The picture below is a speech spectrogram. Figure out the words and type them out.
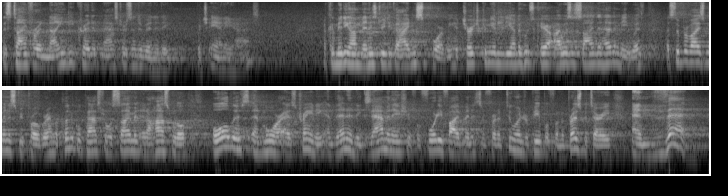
This time for a 90 credit master's in divinity, which Annie has. A committee on ministry to guide and support me, a church community under whose care I was assigned and had to meet with, a supervised ministry program, a clinical pastoral assignment in a hospital, all this and more as training, and then an examination for 45 minutes in front of 200 people from the presbytery, and then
